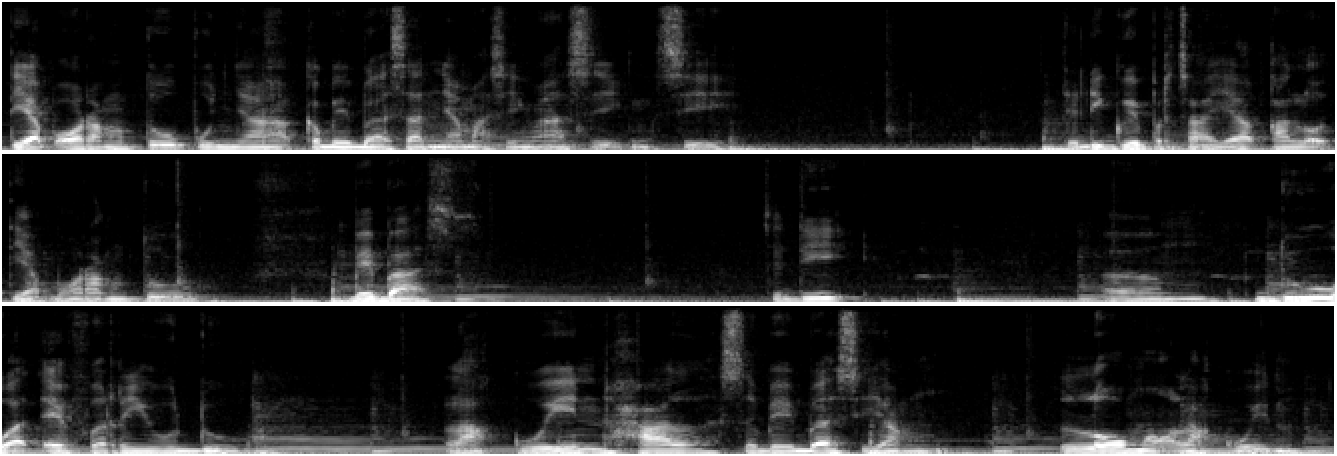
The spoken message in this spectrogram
tiap orang tuh punya kebebasannya masing-masing sih. Jadi gue percaya kalau tiap orang tuh bebas. Jadi um, do whatever you do. Lakuin hal sebebas yang lo mau lakuin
